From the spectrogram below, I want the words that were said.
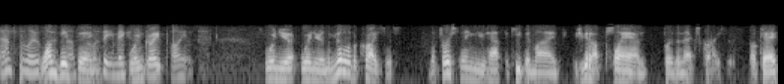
Absolutely. One big Absolutely. thing. You make when, some great points. When you when you're in the middle of a crisis, the first thing you have to keep in mind is you got a plan for the next crisis, okay?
